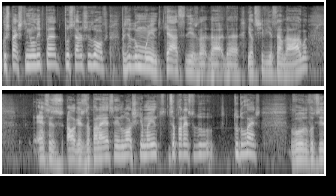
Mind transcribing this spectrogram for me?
que os peixes tinham ali para depositar os seus ovos. A partir do momento que há acidez da, da, da e da água, essas algas desaparecem, logicamente desaparece tudo, tudo o resto. Vou, vou dizer,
